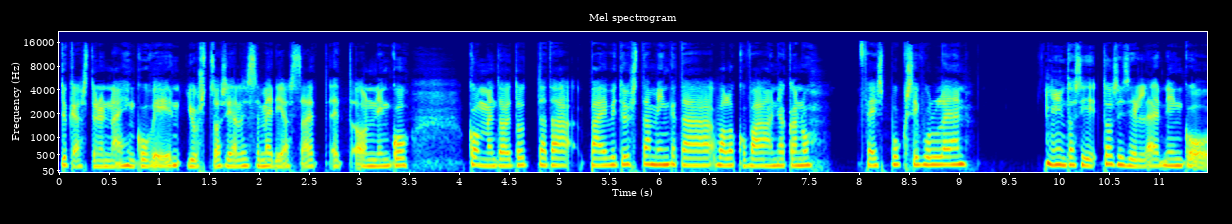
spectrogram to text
tykästynyt näihin kuviin just sosiaalisessa mediassa, että et on niinku kommentoitu tätä päivitystä, minkä tämä valokuva on jakanut Facebook-sivulleen. Niin tosi, tosi silleen niinku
